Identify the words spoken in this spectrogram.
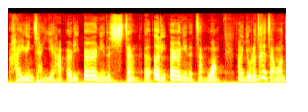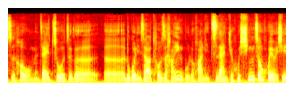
海运产业它二零二二年的展，呃，二零二二年的展望。那有了这个展望之后，我们再做这个，呃，如果你是要投资航运股的话，你自然就会心中会有一些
